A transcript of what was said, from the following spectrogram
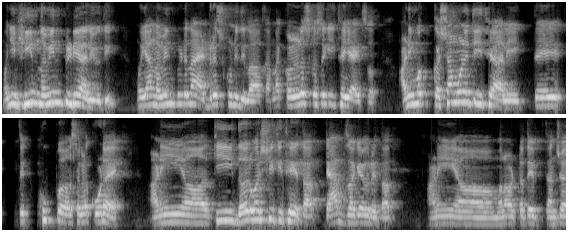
म्हणजे ही नवीन पिढी आली होती. मग या नवीन पिढीला ऍड्रेस कोणी दिला? त्यांना कळलंच कसं की इथे यायचं? आणि मग कशामुळे ती इथे आली? ते ते खूप सगळं कोड आहे. आणि ती दरवर्षी तिथे येतात त्याच जागेवर येतात. आणि मला वाटतं ते त्यांच्या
